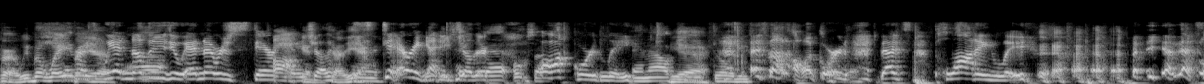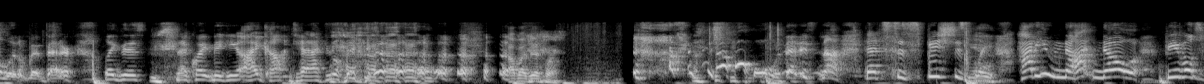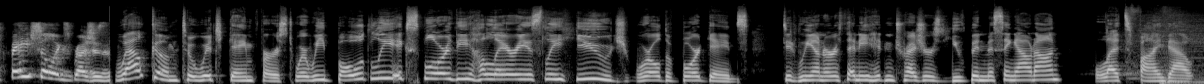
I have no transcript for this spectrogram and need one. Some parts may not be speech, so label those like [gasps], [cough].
We've been waiting for Right, you. We had nothing to do. Ed and I were just staring Talking at each other. to each other, yeah. Staring at each other that- oh, awkwardly. And now Yeah. keep throwing [laughs] That's not awkward. That's plottingly. [laughs] yeah, that's a little bit better. Like this, not quite making eye contact. [laughs] How about this one? No, that is not. That's suspiciously. How do you not know people's facial expressions? Welcome to Which Game First, where we boldly explore the hilariously huge world of board games. Did we unearth any hidden treasures you've been missing out on? Let's find out.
